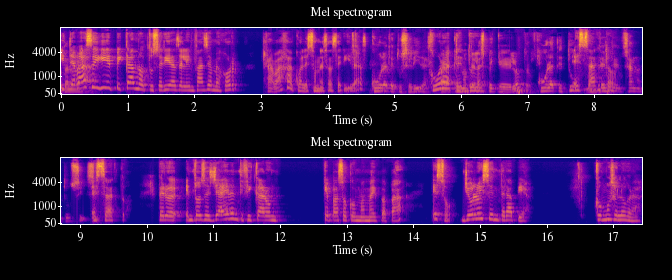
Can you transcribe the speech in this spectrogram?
y te va a seguir picando tus heridas de la infancia, mejor trabaja cuáles son esas heridas. Cúrate tus heridas Cúrate para que no te las pique el otro. Cúrate tú. Exacto. sana tú, sí, Exacto. Pero entonces ya identificaron qué pasó con mamá y papá. Eso, yo lo hice en terapia. ¿Cómo se logra?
